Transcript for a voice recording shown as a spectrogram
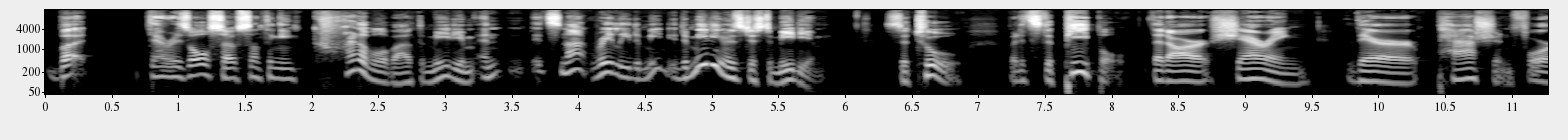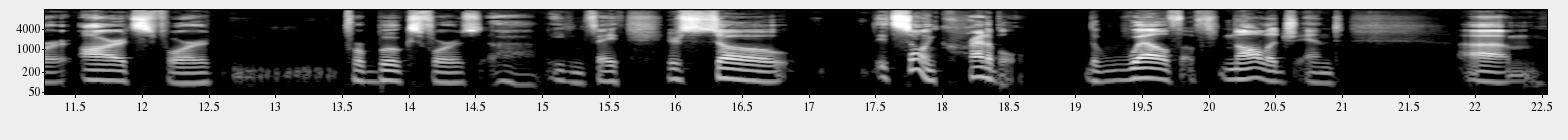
but there is also something incredible about the medium. And it's not really the medium. The medium is just a medium, it's a tool, but it's the people that are sharing their passion for arts, for for books, for uh, even faith. There's so it's so incredible the wealth of knowledge and um,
